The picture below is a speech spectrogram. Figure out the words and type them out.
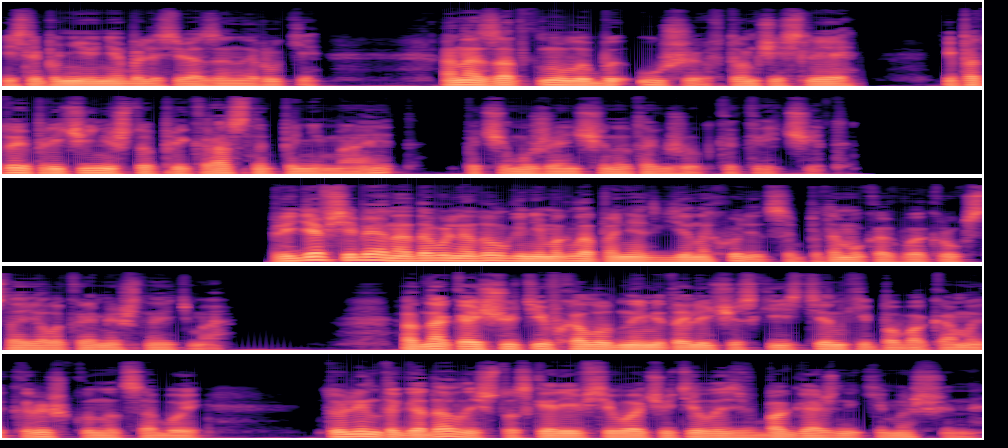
Если бы у нее не были связаны руки, она заткнула бы уши, в том числе и по той причине, что прекрасно понимает, почему женщина так жутко кричит. Придя в себя, она довольно долго не могла понять, где находится, потому как вокруг стояла кромешная тьма. Однако, ощутив холодные металлические стенки по бокам и крышку над собой, Тулин догадалась, что, скорее всего, очутилась в багажнике машины.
